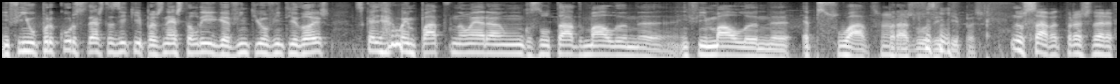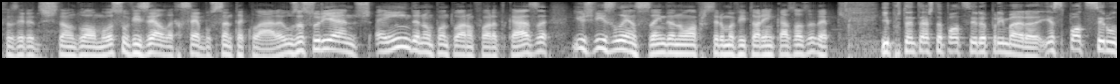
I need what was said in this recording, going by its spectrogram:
enfim, o percurso destas equipas nesta Liga 21-22, se calhar o empate não era um resultado mal, eh, enfim, mal eh, apessoado para as duas equipas. No sábado, para ajudar a fazer a digestão do almoço, o Vizela recebe o Santa Clara. Os açorianos ainda não pontuaram fora de casa e os vizelenses ainda não ofereceram uma vitória em casa aos adeptos. E portanto, esta pode ser a primeira. Esse pode ser o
